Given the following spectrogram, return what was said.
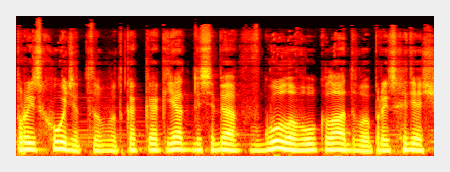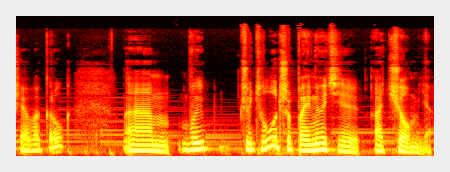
происходит, вот как, как я для себя в голову укладываю происходящее вокруг, эм, вы чуть лучше поймете, о чем я.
